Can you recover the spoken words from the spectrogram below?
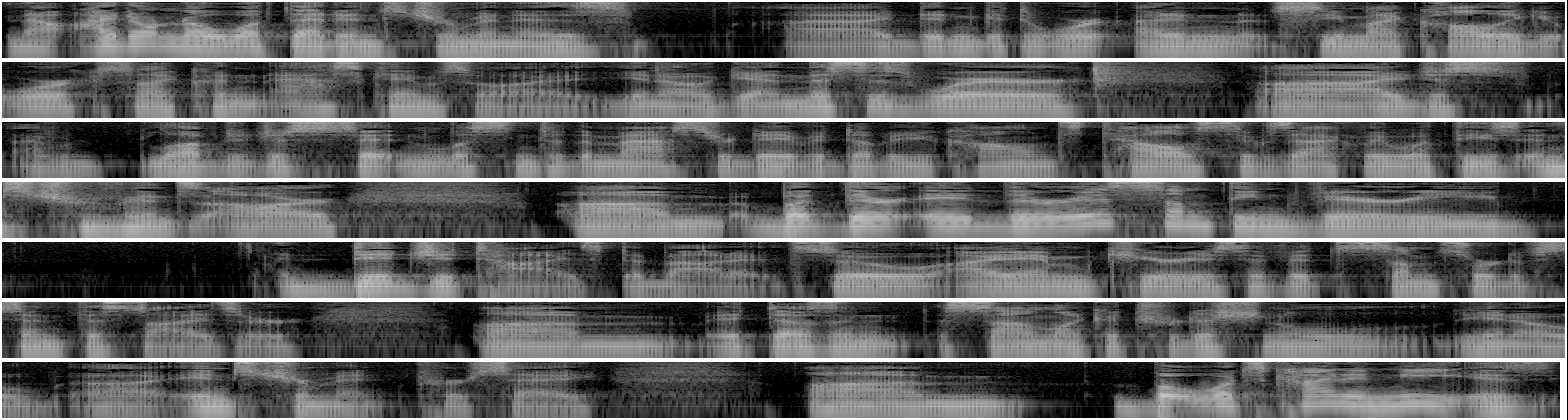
Now, I don't know what that instrument is. I didn't get to work. I didn't see my colleague at work, so I couldn't ask him. So I, you know, again, this is where uh, I just I would love to just sit and listen to the master David W. Collins tell us exactly what these instruments are. Um, but there there is something very digitized about it. So I am curious if it's some sort of synthesizer. Um, it doesn't sound like a traditional, you know, uh, instrument per se. Um, but what's kind of neat is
